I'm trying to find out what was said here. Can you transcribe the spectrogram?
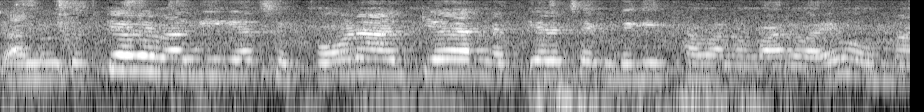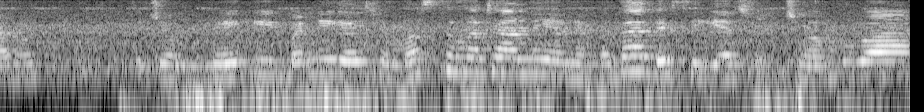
ચાલો અત્યારે વાગી ગયા છે પોણા અગિયાર ને અત્યારે છે મેગી ખાવાનો વારો આવ્યો અમારો. તો જો મેગી બની ગઈ છે, મસ્ત મજાની અને બધા બેસી ગયા છે. જમવા.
